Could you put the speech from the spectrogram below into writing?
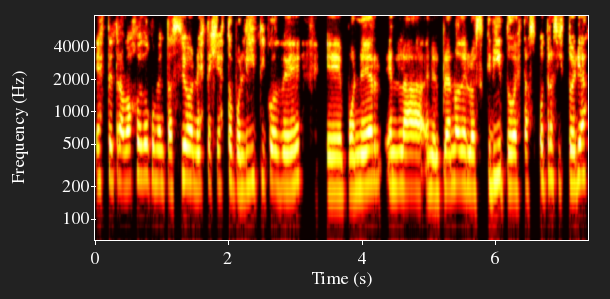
este trabajo de documentación, este gesto político de eh, poner en, la, en el plano de lo escrito estas otras historias,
